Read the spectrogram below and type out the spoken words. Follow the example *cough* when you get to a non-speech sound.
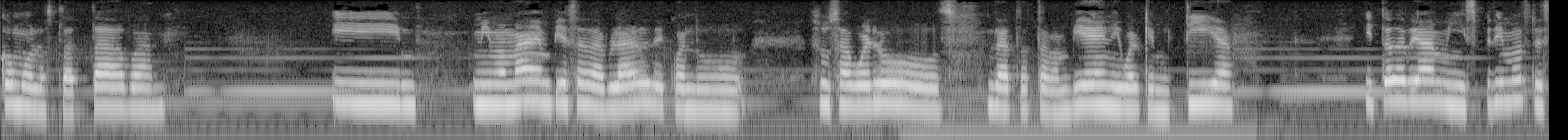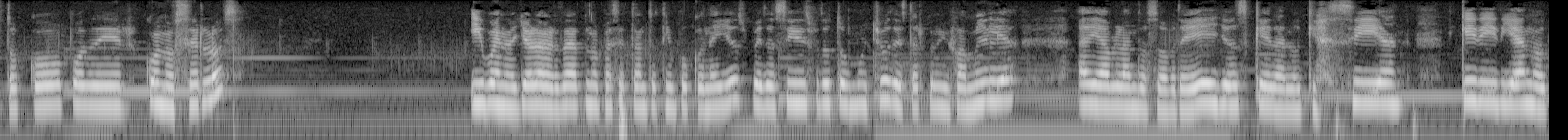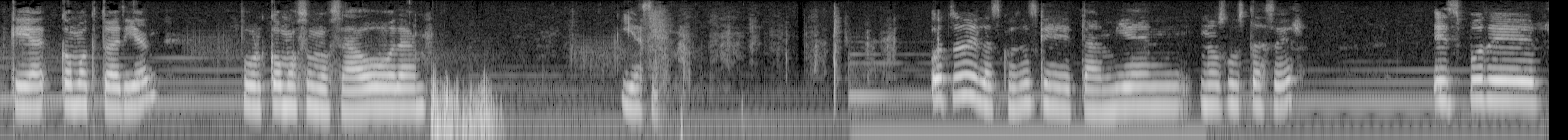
cómo los trataban. Y mi mamá empieza a hablar de cuando sus abuelos la trataban bien, igual que mi tía y todavía a mis primos les tocó poder conocerlos. Y bueno, yo la verdad no pasé tanto tiempo con ellos, pero sí disfruto mucho de estar con mi familia, ahí hablando sobre ellos, qué era lo que *laughs* hacían, qué dirían o qué, cómo actuarían por cómo somos ahora y así. Otra de las cosas que también nos gusta hacer es poder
